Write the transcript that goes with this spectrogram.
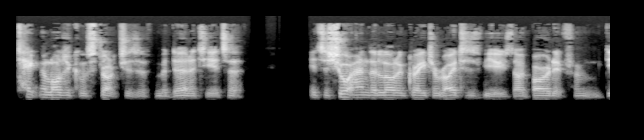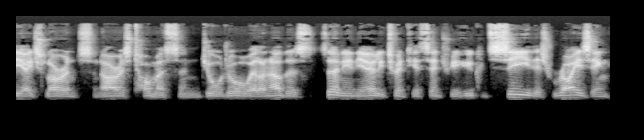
technological structures of modernity. It's a it's a shorthand that a lot of greater writers have used. I borrowed it from D.H. Lawrence and R.S. Thomas and George Orwell and others, certainly in the early 20th century, who could see this rising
